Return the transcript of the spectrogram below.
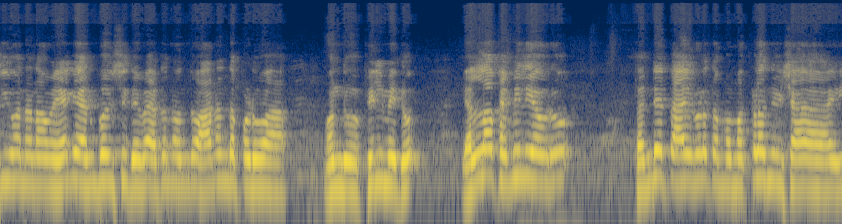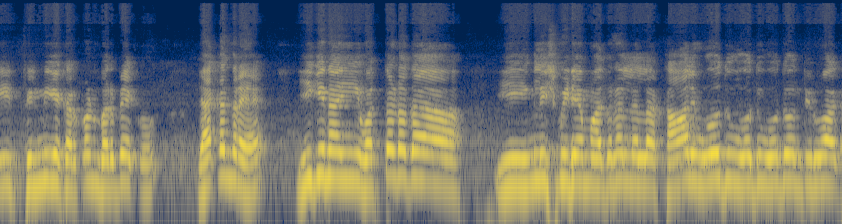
ಜೀವನ ನಾವು ಹೇಗೆ ಅನುಭವಿಸಿದ್ದೇವೆ ಅದನ್ನೊಂದು ಆನಂದ ಪಡುವ ಒಂದು ಫಿಲ್ಮ್ ಇದು. ಎಲ್ಲ ಫ್ಯಾಮಿಲಿಯವರು ತಂದೆ ತಾಯಿಗಳು ತಮ್ಮ ಮಕ್ಕಳನ್ನು ಶಾ, ಈ ಫಿಲ್ಮಿಗೆ ಕರ್ಕೊಂಡು ಬರಬೇಕು. ಯಾಕಂದರೆ ಈಗಿನ ಈ ಒತ್ತಡದ ಈ ಇಂಗ್ಲಿಷ್ ಮೀಡಿಯಂ ಅದರಲ್ಲೆಲ್ಲ ಖಾಲಿ ಓದು ಓದು ಓದು ಅಂತಿರುವಾಗ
